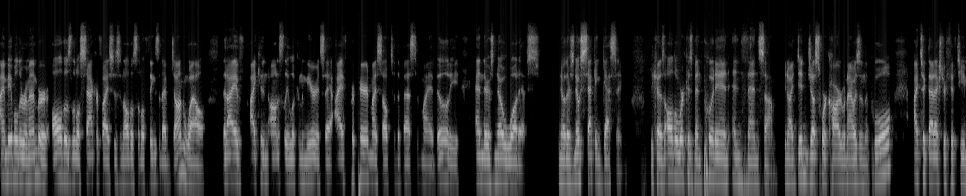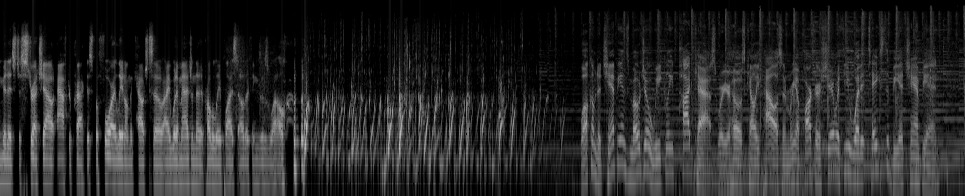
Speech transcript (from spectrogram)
I'm able to remember all those little sacrifices and all those little things that I've done well that I've I can honestly look in the mirror and say I've prepared myself to the best of my ability and there's no what ifs. You know, there's no second guessing because all the work has been put in and then some. You know, I didn't just work hard when I was in the pool. I took that extra 15 minutes to stretch out after practice before I laid on the couch. So I would imagine that it probably applies to other things as well. Welcome to Champions Mojo Weekly Podcast, where your hosts Kelly Palace and Maria Parker share with you what it takes to be a champion.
